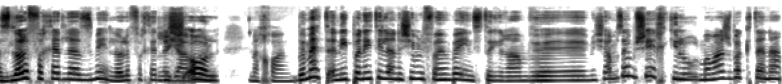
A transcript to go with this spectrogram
אז לא לפחד להזמין, לא לפחד לגמרי, לשאול. נכון. באמת, אני פניתי לאנשים לפעמים באינסטגרם, ומשם זה המשיך, כאילו, ממש בקטנה.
